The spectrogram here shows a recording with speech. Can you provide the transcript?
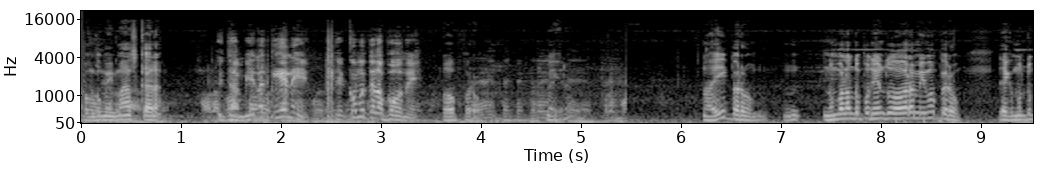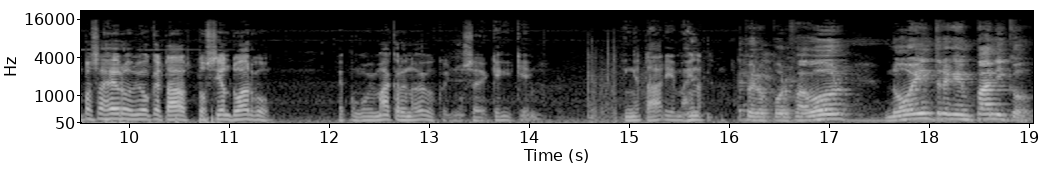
pongo mi máscara. ¿Y también la tiene? ¿Cómo te la pone? Oh, pero, mira. Ahí, pero no me lo ando poniendo ahora mismo, pero de que monto un pasajero veo que está tosiendo algo, me pongo mi máscara y no, no sé quién y quién en esta área, imagínate. Pero por favor, no entren en pánico.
